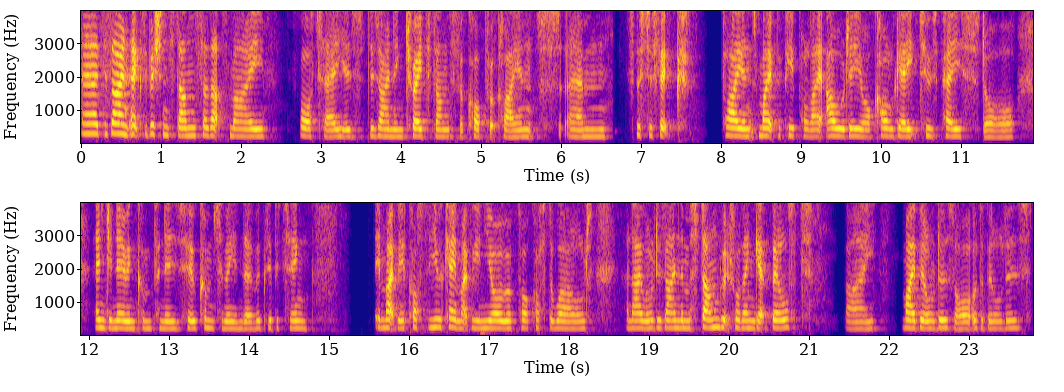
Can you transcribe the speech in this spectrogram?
Uh, design exhibition stands, so that's my forte, is designing trade stands for corporate clients. Um, specific clients might be people like Audi or Colgate toothpaste or engineering companies who come to me and they're exhibiting. It might be across the UK, it might be in Europe or across the world, and I will design them a stand which will then get built by my builders or other builders,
